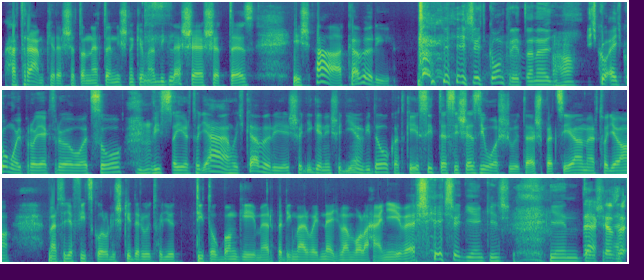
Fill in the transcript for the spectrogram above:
hát rám keresett a neten is, nekem eddig le se esett ez, és á, Covery, és hogy konkrétan egy, egy, egy komoly projektről volt szó, uh-huh. visszaírt, hogy á, hogy covery, és hogy igen, és hogy ilyen videókat készítesz, és ez jól sült el speciál, mert hogy a, mert hogy a fickóról is kiderült, hogy ő titokban gamer, pedig már vagy 40 valahány éves, és hogy ilyen kis ilyen de, elkezd,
